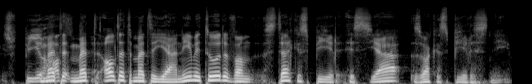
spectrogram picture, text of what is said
spier met, met, Altijd met de ja-nee-methode van sterke spier is ja, zwakke spier is nee.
